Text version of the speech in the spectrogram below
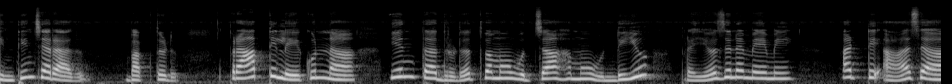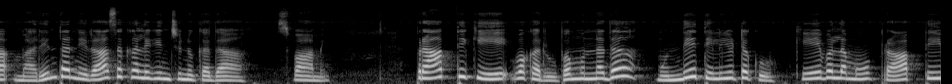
చింతించరాదు. భక్తుడు ప్రాప్తి లేకున్నా ఎంత దృఢత్వము ఉత్సాహము ఉండియు ప్రయోజనమేమి? అట్టి ఆశ మరింత నిరాశ కలిగించును కదా. స్వామి ప్రాప్తికి ఒక రూపమున్నదా? ముందే తెలియుటకు కేవలము ప్రాప్తి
